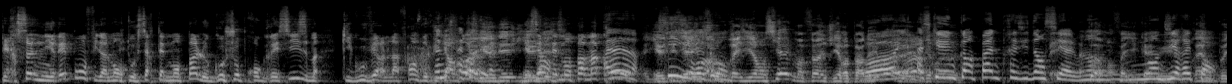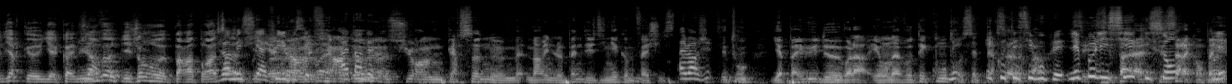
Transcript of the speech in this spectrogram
personne n'y répond finalement. Tout certainement pas le gaucho-progressisme qui gouverne la France depuis 40 ans. Et certainement pas Macron. Ah, il y a eu des élections présidentielles, mais enfin, j'y reparle oh, Est-ce qu'il y a eu une campagne présidentielle? On dirait tant. On peut dire qu'il y a quand même eu un vote. Les gens, euh, par rapport à ça. Jean Messia, Philippe, attendez. Sur une personne, Marine Le Pen, désignée comme fasciste. C'est tout. Il n'y a pas eu de. Voilà. Et on a voté contre cette personne. Écoutez, s'il vous plaît, les policiers qui sont. C'est ça la campagne.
